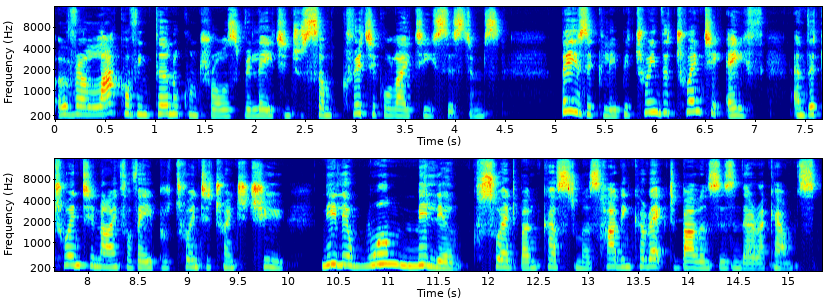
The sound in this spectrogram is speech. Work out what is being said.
over a lack of internal controls relating to some critical IT systems. Basically, between the 28th and the 29th of April 2022, nearly 1 million Swedbank customers had incorrect balances in their accounts,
